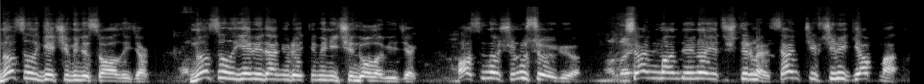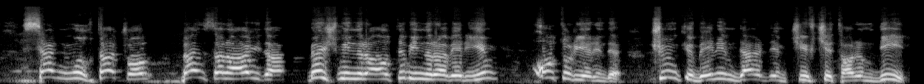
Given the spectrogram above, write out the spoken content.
nasıl geçimini sağlayacak? Nasıl yeniden üretimin içinde olabilecek? Aslında şunu söylüyor. Sen mandalina yetiştirme, sen çiftçilik yapma. Sen muhtaç ol, ben sana ayda 5 bin lira, 6 bin lira vereyim, otur yerinde. Çünkü benim derdim çiftçi tarım değil.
